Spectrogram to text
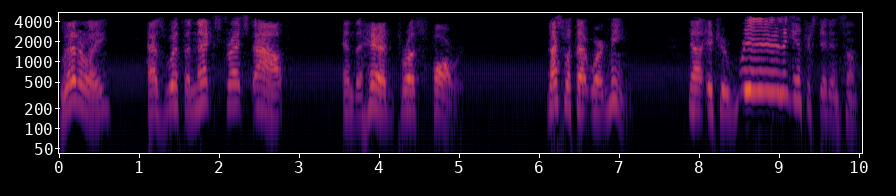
Literally, as with the neck stretched out and the head thrust forward. That's what that word means. Now, if you're really interested in something,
